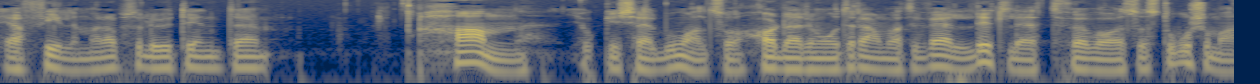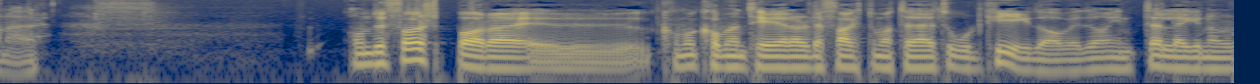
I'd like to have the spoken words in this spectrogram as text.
jag filmar absolut inte. Han, Jocke Kjellbom alltså, har däremot ramlat väldigt lätt för att vara så stor som han är. Om du först bara eh, kommer kommentera det faktum att det är ett ordkrig David och inte lägger några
